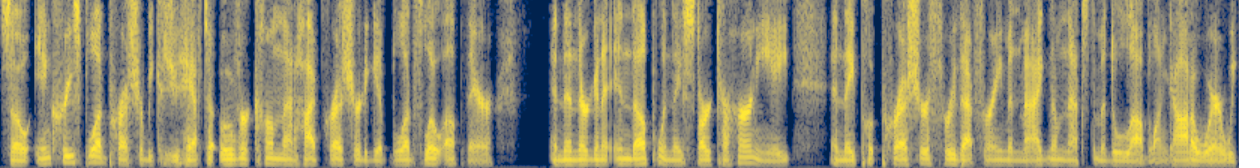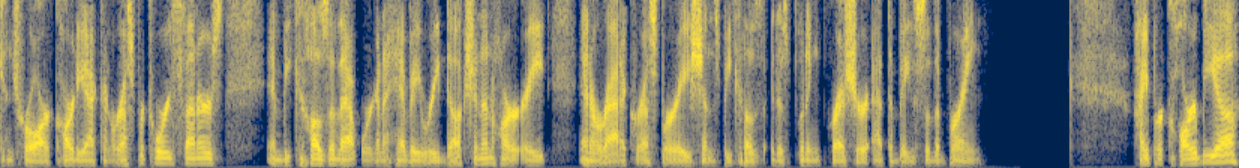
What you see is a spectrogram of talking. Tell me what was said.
So increase blood pressure because you have to overcome that high pressure to get blood flow up there. And then they're going to end up when they start to herniate and they put pressure through that foramen magnum. That's the medulla oblongata where we control our cardiac and respiratory centers. And because of that, we're going to have a reduction in heart rate and erratic respirations because it is putting pressure at the base of the brain hypercarbia.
